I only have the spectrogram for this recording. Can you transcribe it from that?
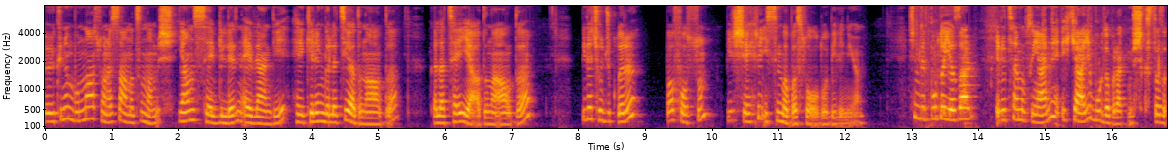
Öykünün bundan sonrası anlatılmamış, yalnız sevgililerin evlendiği, heykelin Galatia adını aldı, Galateia adını aldı. Bir de çocukları Bafos'un bir şehri isim babası olduğu biliniyor. Şimdi burada yazar Edith Hamilton yani hikayeyi burada bırakmış. Kısa,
